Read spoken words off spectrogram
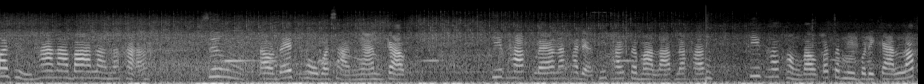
มาถึงท่าหน้าบ้านแล้วนะคะ ซึ่งเราได้โทรประสานงานกับที่พักแล้วนะคะ เดี๋ยวที่พักจะมารับนะคะ ที่พักของเราก็จะมีบริการรับ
